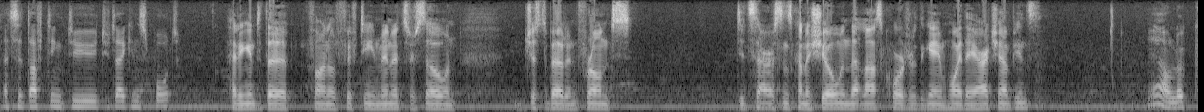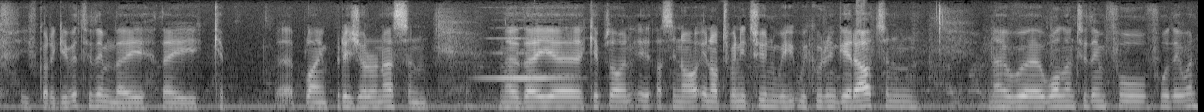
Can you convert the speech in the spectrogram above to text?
that's a tough thing to, to take in sport. Heading into the final 15 minutes or so, and just about in front, did Saracens kind of show in that last quarter of the game why they are champions? Yeah, look, you've got to give it to them. They they kept uh, applying pressure on us and you know, they uh, kept on us in our in our 22 and we, we couldn't get out and you know, uh, well done to them for, for their win.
